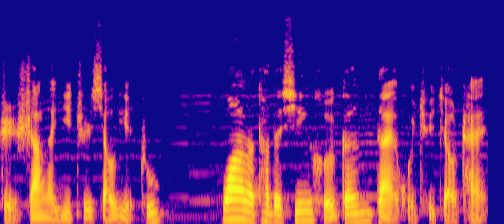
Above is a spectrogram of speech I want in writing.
只杀了一只小野猪，挖了她的心和肝带回去交差。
